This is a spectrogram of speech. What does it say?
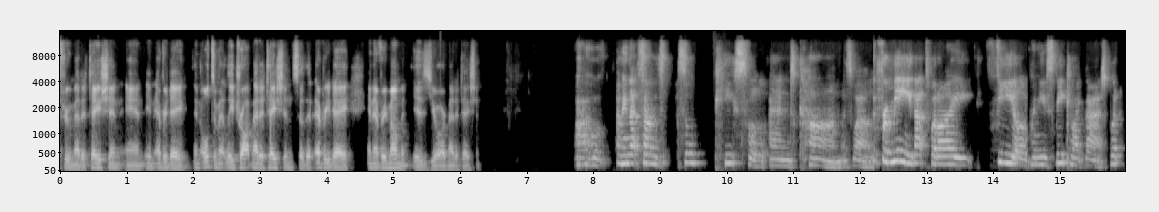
through meditation and in every day, and ultimately drop meditation so that every day and every moment is your meditation. Wow. I mean, that sounds so peaceful and calm as well. For me, that's what I feel when you speak like that. But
